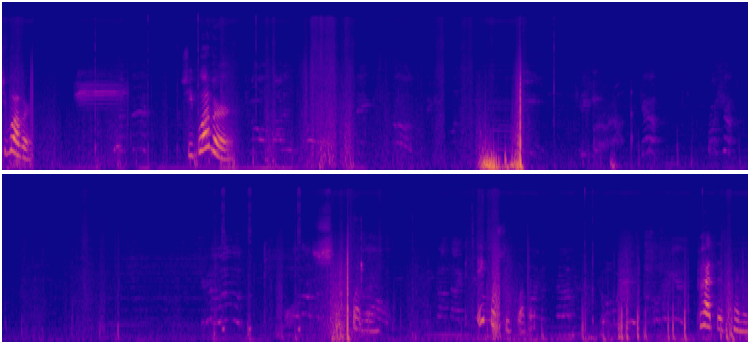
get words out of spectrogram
Sheep lover. Sheep lover. Sheep lover. It's April sheep lover. Pat this penny.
